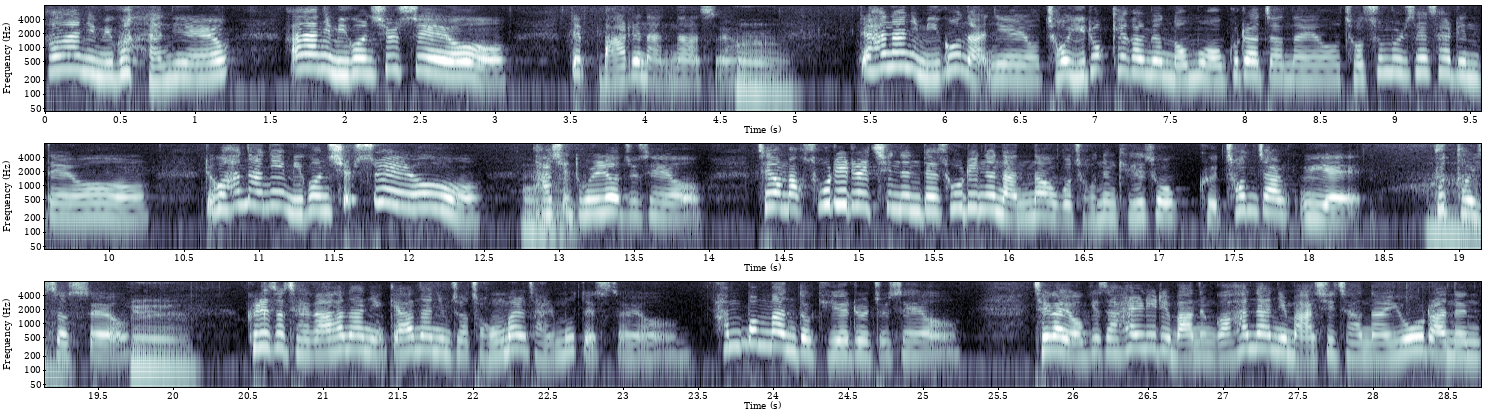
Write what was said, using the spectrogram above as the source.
하나님 이건 아니에요. 하나님 이건 실수예요. 근데 말은 안 나왔어요. 네. 근데 하나님 이건 아니에요. 저 이렇게 가면 너무 억울하잖아요. 저 23살인데요. 그리고 하나님 이건 실수예요. 다시 돌려주세요. 제가 막 소리를 치는데 소리는 안 나오고 저는 계속 그 천장 위에 붙어 있었어요. 예. 그래서 제가 하나님께 하나님 저 정말 잘못했어요. 한 번만 더 기회를 주세요. 제가 여기서 할 일이 많은 거 하나님 아시잖아요. 라는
